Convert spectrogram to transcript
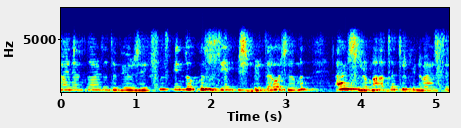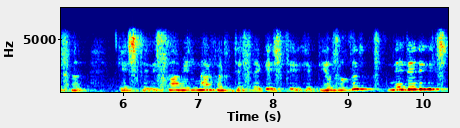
kaynaklarda da göreceksiniz. 1971'de hocamın Erzurum'a Atatürk Üniversitesi'ne geçtiğini, İslam İlimler Fakültesi'ne geçtiği hep yazıldı. Nedeni hiç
